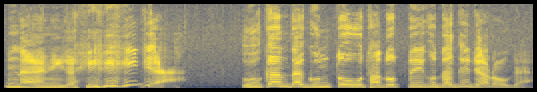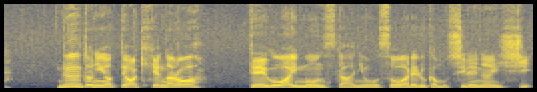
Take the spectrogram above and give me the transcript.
もん。何がヒヒヒじゃ。浮かんだ軍刀をたどっていくだけじゃろうが。ルートによっては危険だろ手強いモンスターに襲われるかもしれないし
